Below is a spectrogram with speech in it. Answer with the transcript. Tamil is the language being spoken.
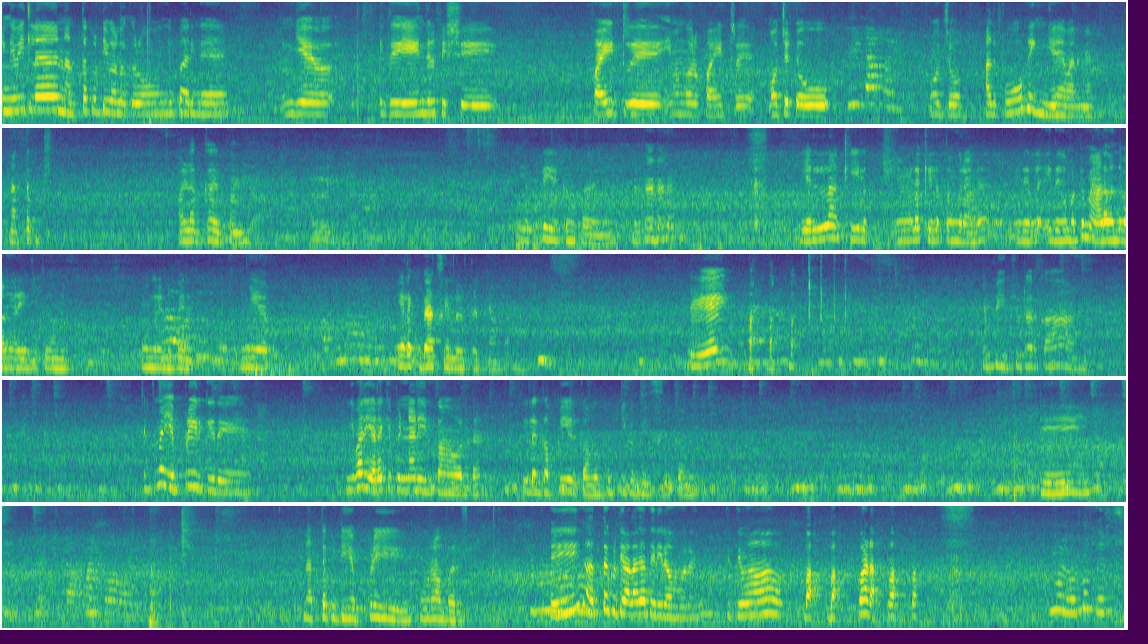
எங்கள் வீட்டில் நத்தை குட்டி வளர்க்குறோம். இங்கே பாருங்க. இங்கே இது ஏஞ்சல் ஃபிஷ்ஷு ஃபைட்ரு இவங்க ஒரு ஃபைட்ரு மொஜட்டோ மோஜோ. அது போக இங்கே பாருங்க. நத்தை குட்டி. அழகாக இருப்பாங்க எப்படி இருக்குன்னு பாருங்க. எல்லாம் கீழே இவங்களாம் கீழே தூங்குறாங்க. இது இல்லை இது மட்டும் மேலே வந்து விளையாடிட்டு இருக்குங்க இவங்க ரெண்டு பேர். இங்கே எனக்கு பேக் சைடில் எடுத்துருக்கேன் டேய் எப்படி க்யூட்டாக இருக்கா? கிட்டமா எப்படி இருக்குது? இங்கே மாதிரி இடைக்கு பின்னாடி இருக்காங்க ஒருத்தன் இதில் கப்பி இருக்காங்க. குட்டி கப்பீஸ் இருக்காங்க. டேய். நத்தைக்குட்டி எப்படி ஊறான் பாரு. ஏய் நத்தைக்குட்டி அழகா தெரியுறான் பாரு. கித்தியமா வா வா வாடா வா வா. ரொம்ப பெருசு.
